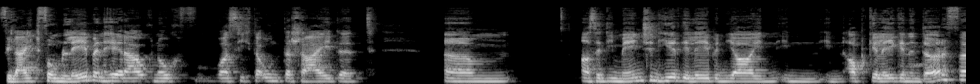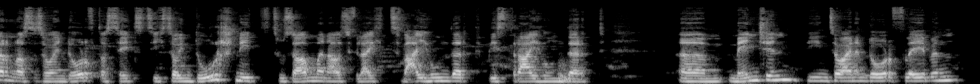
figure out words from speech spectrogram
Vielleicht vom Leben her auch noch, was sich da unterscheidet. Ähm, also die Menschen hier, die leben ja in, in, in abgelegenen Dörfern. Also so ein Dorf, das setzt sich so im Durchschnitt zusammen aus vielleicht 200 bis 300 ähm, Menschen, die in so einem Dorf leben.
